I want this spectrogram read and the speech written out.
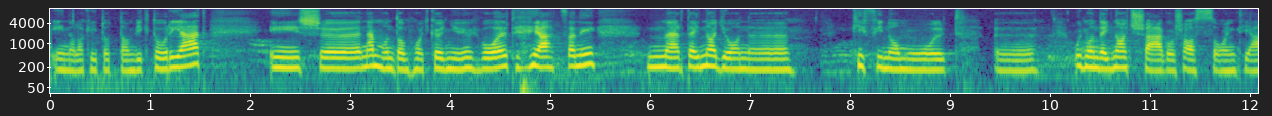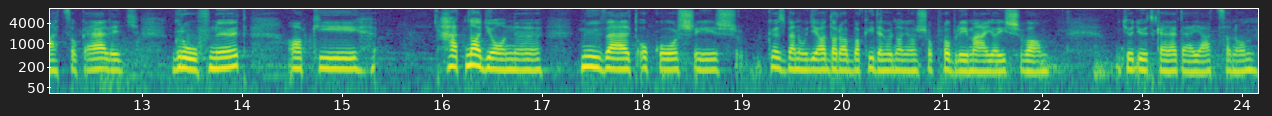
Én alakítottam Viktóriát, és nem mondom, hogy könnyű volt játszani, mert egy nagyon kifinomult, úgymond egy nagyságos asszonyt játszok el, egy grófnőt, aki hát nagyon művelt, okos, és közben ugye a darabba kiderül, hogy nagyon sok problémája is van. Úgyhogy őt kellett eljátszanom.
